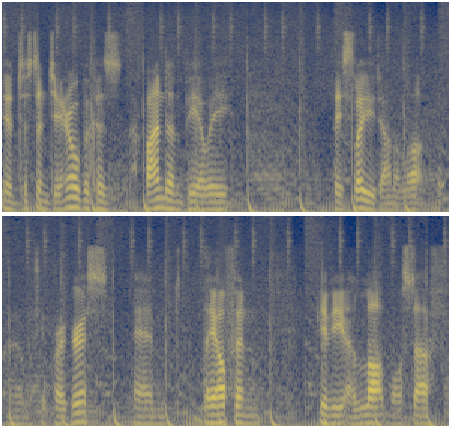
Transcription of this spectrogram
Yeah, just in general because I find in PoE they slow you down a lot uh, with your progress and they often give you a lot more stuff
